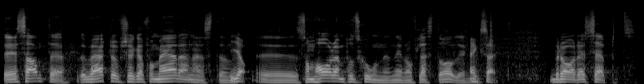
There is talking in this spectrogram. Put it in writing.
Det är sant det. Det är värt att försöka få med den hästen ja. Eh, som har den positionen i de flesta avdelningar. Exakt bra recept.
